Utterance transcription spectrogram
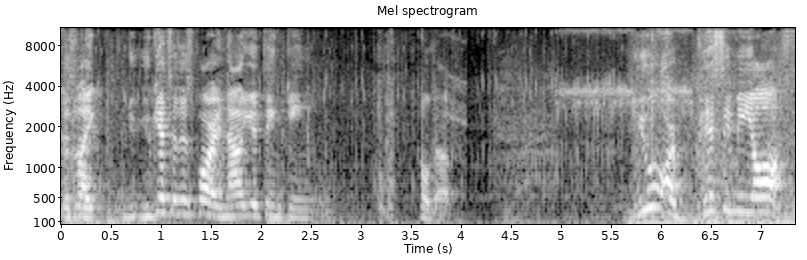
Cause like, you, you get to this part and now you're thinking, hold up. You are pissing me off.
